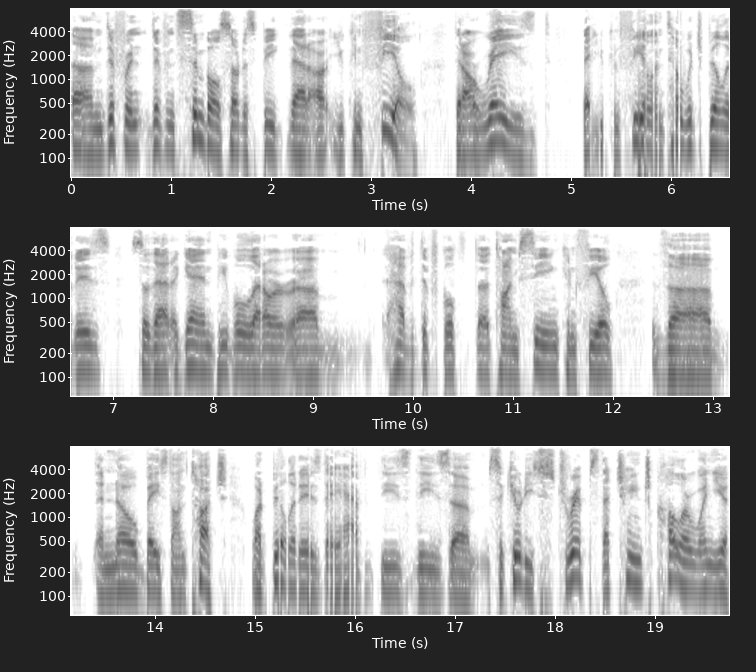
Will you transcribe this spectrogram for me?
um, different different symbols, so to speak, that are you can feel that are raised that you can feel and tell which bill it is, so that again people that are um, have a difficult uh, time seeing can feel the and know based on touch what bill it is. They have these these um, security strips that change color when you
